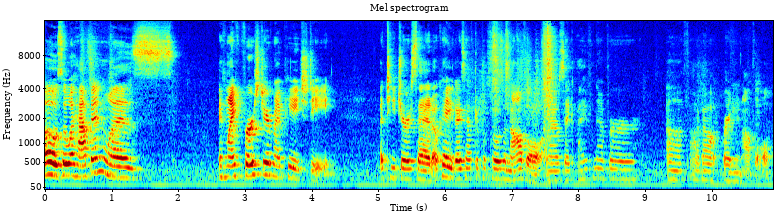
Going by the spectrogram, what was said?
Oh, so what happened was in my first year of my PhD, a teacher said, "Okay, you guys have to propose a novel," and I was like, "I've never uh, thought about writing a novel."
